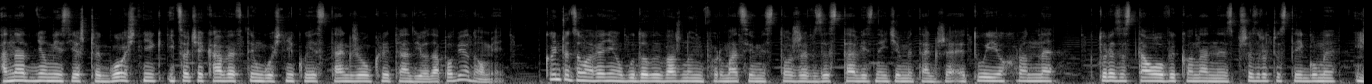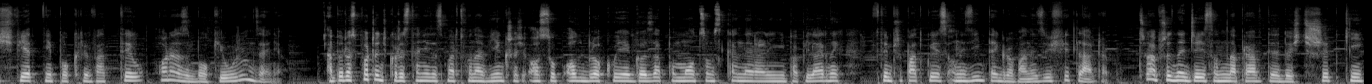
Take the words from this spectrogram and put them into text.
a nad nią jest jeszcze głośnik i co ciekawe w tym głośniku jest także ukryta dioda powiadomień. Kończąc omawianie obudowy ważną informacją jest to, że w zestawie znajdziemy także etui ochronne, które zostało wykonane z przezroczystej gumy i świetnie pokrywa tył oraz boki urządzenia. Aby rozpocząć korzystanie ze smartfona, większość osób odblokuje go za pomocą skanera linii papilarnych. W tym przypadku jest on zintegrowany z wyświetlaczem. Trzeba przyznać, że jest on naprawdę dość szybki,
